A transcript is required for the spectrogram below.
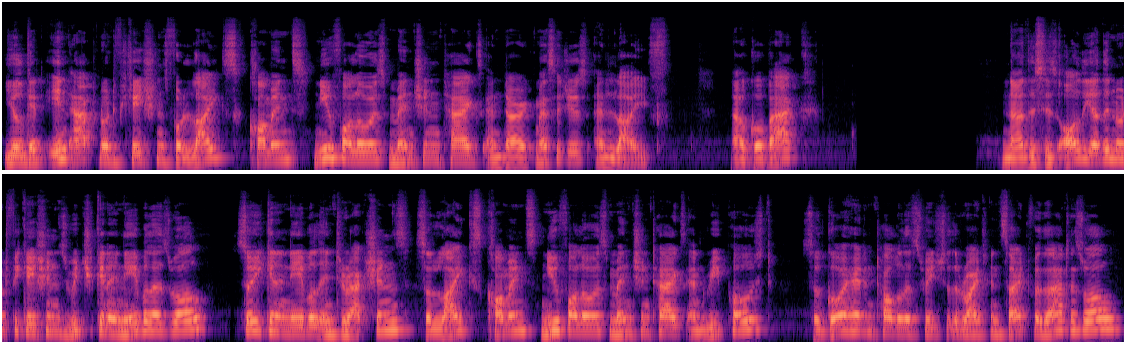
you'll get in-app notifications for likes, comments, new followers, mention tags, and direct messages and live. Now go back now this is all the other notifications which you can enable as well. So you can enable interactions, so likes, comments, new followers, mention tags, and repost. So go ahead and toggle the switch to the right hand side for that as well.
